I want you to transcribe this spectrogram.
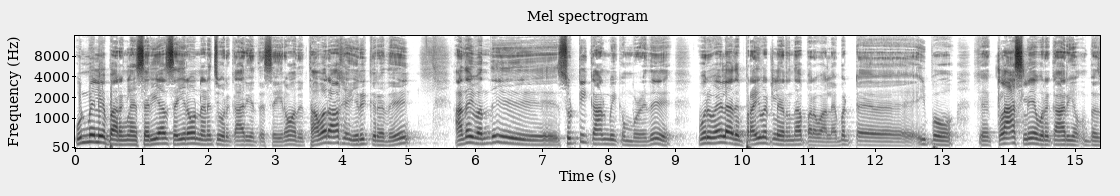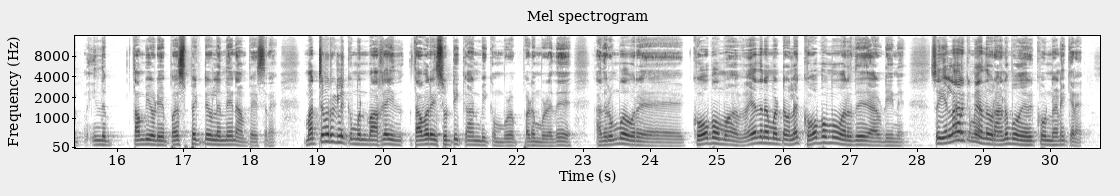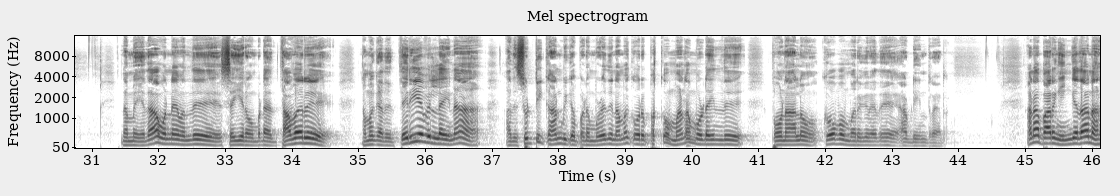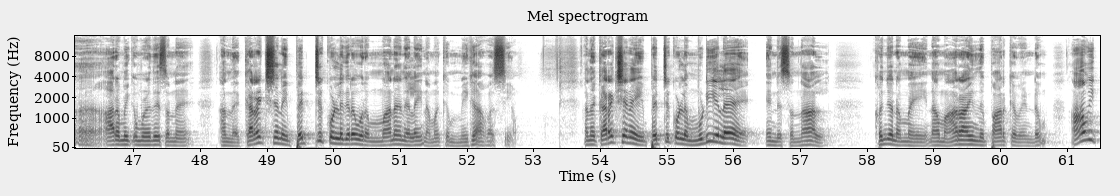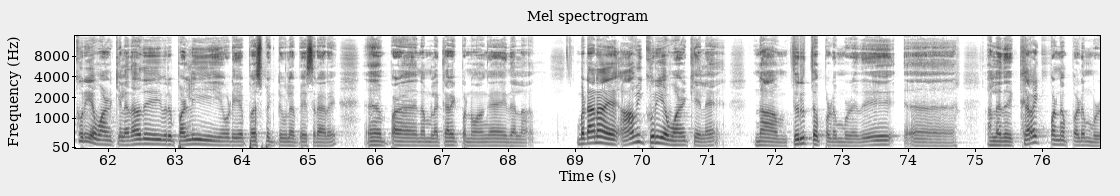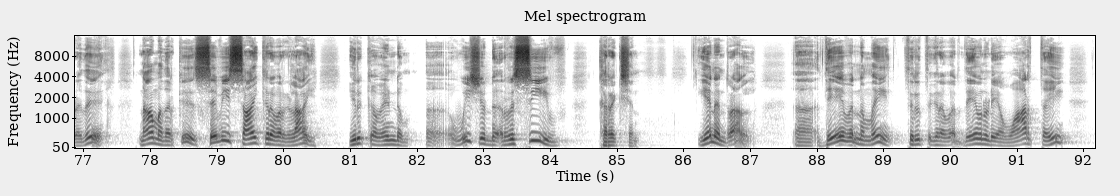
உண்மையிலேயே பாருங்களேன் சரியாக செய்கிறோம்னு நினச்சி ஒரு காரியத்தை செய்கிறோம் அது தவறாக இருக்கிறது. அதை வந்து சுட்டி காண்பிக்கும் பொழுது ஒருவேளை அது ப்ரைவேட்டில் இருந்தால் பரவாயில்ல. பட் இப்போது கிளாஸ்லேயே ஒரு காரியம் இப்போ இந்த தம்பியுடைய பெர்ஸ்பெக்டிவ்லேருந்தே நான் பேசுகிறேன் மற்றவர்களுக்கு முன்பாக இது தவறை சுட்டி காண்பிக்கும் படும் பொழுது அது ரொம்ப ஒரு கோபமாக வேதனை மட்டும் இல்லை கோபமும் வருது அப்படின்னு. ஸோ எல்லாருக்குமே அந்த ஒரு அனுபவம் இருக்கும்னு நினைக்கிறேன். நம்ம ஏதாவது ஒன்றை வந்து செய்கிறோம் பட் அது தவறு. நமக்கு அது தெரியவில்லைன்னா அது சுட்டி காண்பிக்கப்படும் பொழுது நமக்கு ஒரு பக்கம் மனம் உடைந்து போனாலும் கோபம் வருகிறது அப்படின்றார். ஆனால் பாருங்கள் இங்கே தான் நான் ஆரம்பிக்கும் பொழுதே சொன்னேன் அந்த கரெக்ஷனை பெற்றுக்கொள்ளுகிற ஒரு மனநிலை நமக்கு மிக அவசியம். அந்த கரெக்ஷனை பெற்றுக்கொள்ள முடியலை என்று சொன்னால் கொஞ்சம் நம்மை நாம் ஆராய்ந்து பார்க்க வேண்டும். ஆவிக்குரிய வாழ்க்கையில் அதாவது இவர் பள்ளியுடைய பெர்ஸ்பெக்டிவில் பேசுகிறாரு ப நம்மளை கரெக்ட் பண்ணுவாங்க இதெல்லாம். பட் ஆனால் ஆவிக்குரிய வாழ்க்கையில் நாம் திருத்தப்படும் பொழுது அல்லது கரெக்ட் பண்ணப்படும் பொழுது நாம் அதற்கு செவி சாய்க்கிறவர்களாய் இருக்க வேண்டும். வி ஷுட் ரிசீவ் கரெக்ஷன் ஏனென்றால் uh, தேவன் நம்மை திருத்துகிறவர் தேவனுடைய வார்த்தை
